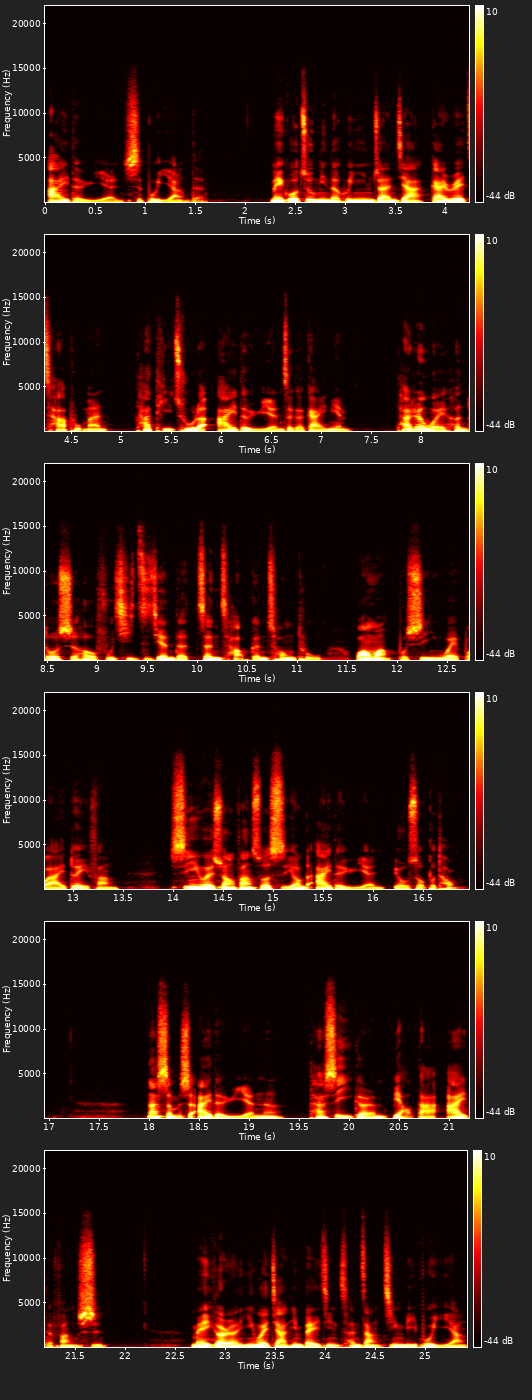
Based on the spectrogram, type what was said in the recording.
爱的语言是不一样的。美国著名的婚姻专家盖瑞查普曼。他提出了“爱的语言”这个概念。他认为，很多时候夫妻之间的争吵跟冲突，往往不是因为不爱对方，是因为双方所使用的爱的语言有所不同。那什么是爱的语言呢？它是一个人表达爱的方式。每一个人因为家庭背景、成长经历不一样，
